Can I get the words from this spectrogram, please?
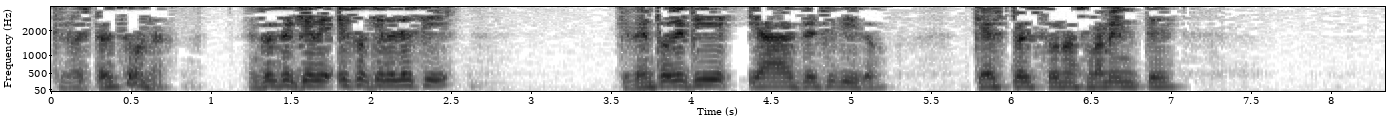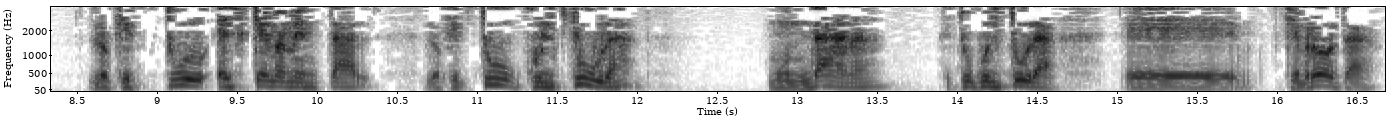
que no es persona. Entonces eso quiere decir que dentro de ti ya has decidido que es persona solamente lo que tu esquema mental, lo que tu cultura mundana, que tu cultura eh, que brota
